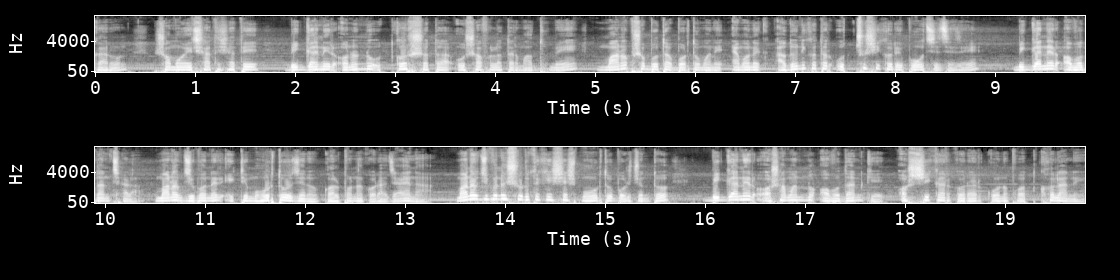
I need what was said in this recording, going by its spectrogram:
কারণ সময়ের সাথে সাথে বিজ্ঞানের অনন্য উৎকর্ষতা ও সফলতার মাধ্যমে মানব সভ্যতা বর্তমানে এমন এক আধুনিকতার উচ্চ শিখরে পৌঁছেছে যে বিজ্ঞানের অবদান ছাড়া মানব জীবনের একটি মুহূর্তও যেন কল্পনা করা যায় না। মানব জীবনের শুরু থেকে শেষ মুহূর্ত পর্যন্ত বিজ্ঞানের অসামান্য অবদানকে অস্বীকার করার কোনো পথ খোলা নেই।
